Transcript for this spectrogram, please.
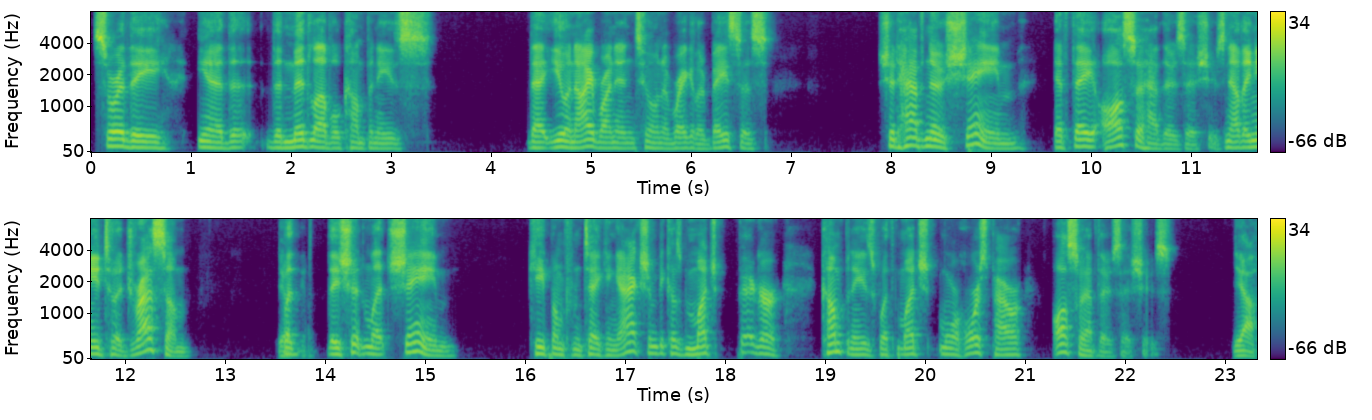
Sort of the you know the the mid level companies that you and I run into on a regular basis should have no shame if they also have those issues. Now they need to address them, Yep. But they shouldn't let shame keep them from taking action because much bigger companies with much more horsepower also have those issues. Yeah.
